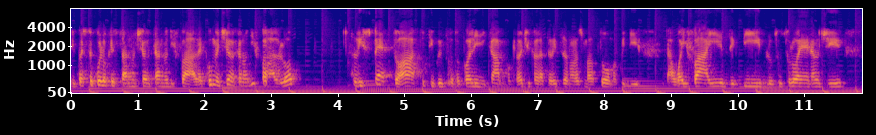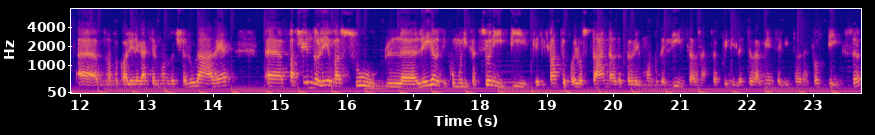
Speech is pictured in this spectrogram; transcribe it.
E questo è quello che stanno cercando di fare. Come cercano di farlo? rispetto a tutti quei protocolli di campo che oggi caratterizzano la smart home, quindi da Wi-Fi, Zigbee, Bluetooth Low Energy, eh, protocolli legati al mondo cellulare, eh, facendo leva sul layer di comunicazione IP, che di fatto è poi lo standard per il mondo dell'internet, quindi letteralmente l'Internet of Things,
